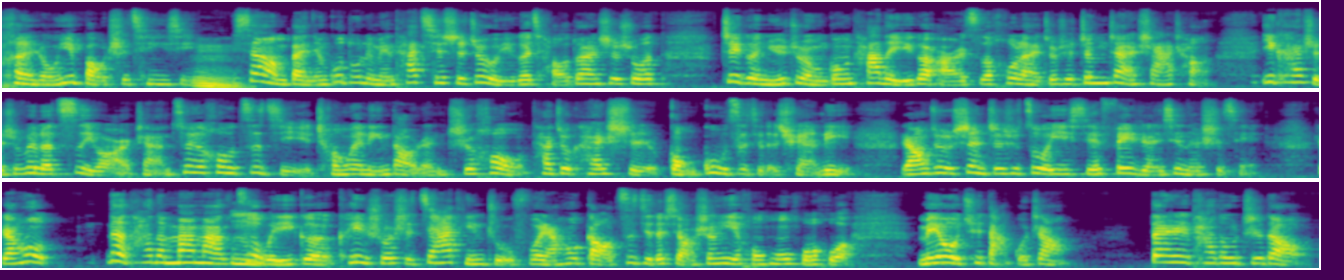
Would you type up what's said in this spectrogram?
很容易保持清醒。嗯，像《百年孤独》里面，它其实就有一个桥段是说，这个女主人公她的一个儿子后来就是征战沙场，一开始是为了自由而战，最后自己成为领导人之后，他就开始巩固自己的权利，然后就甚至是做一些非人性的事情。然后，那他的妈妈作为一个可以说是家庭主妇，然后搞自己的小生意，红红火火，没有去打过仗。但是他都知道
